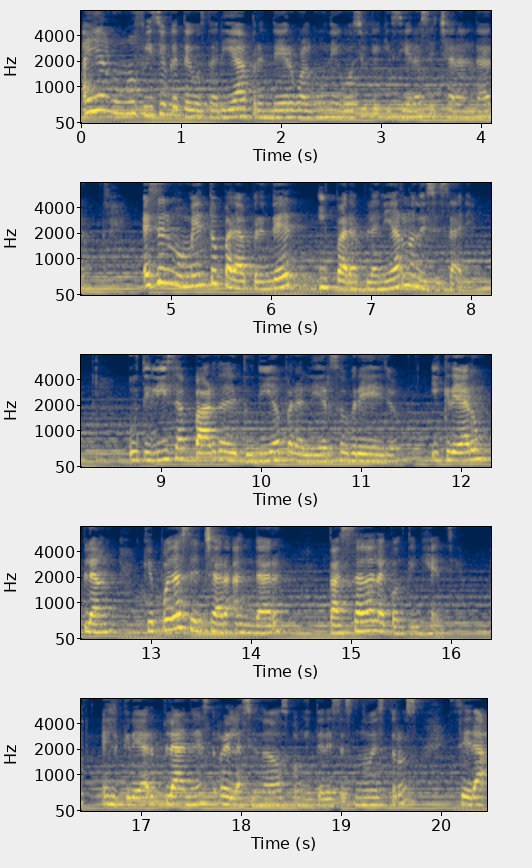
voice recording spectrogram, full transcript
¿Hay algún oficio que te gustaría aprender o algún negocio que quisieras echar a andar? Es el momento para aprender y para planear lo necesario. Utiliza parte de tu día para leer sobre ello y crear un plan que puedas echar a andar pasada la contingencia. El crear planes relacionados con intereses nuestros será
